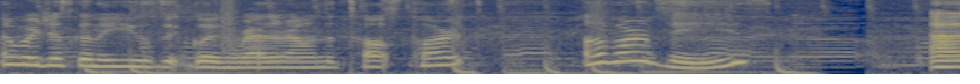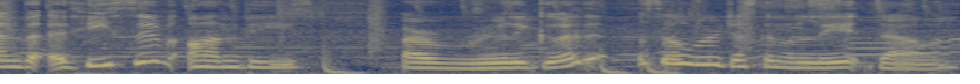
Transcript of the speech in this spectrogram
And we're just going to use it going right around the top part of our vase. And the adhesive on these are really good. So we're just going to lay it down.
